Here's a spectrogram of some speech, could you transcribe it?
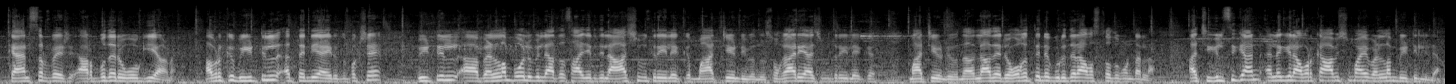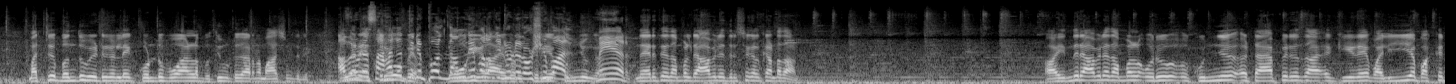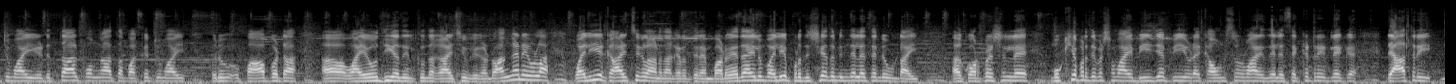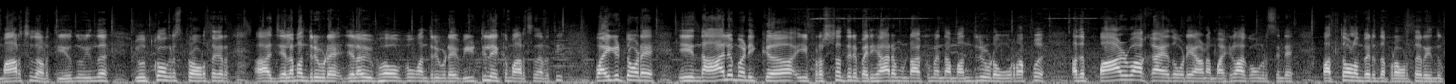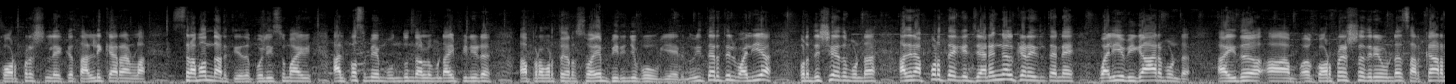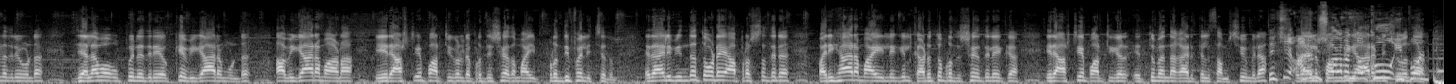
ക്യാൻസർ പേഷ്യ അർബുദ രോഗിയാണ് അവർക്ക് വീട്ടിൽ തന്നെയായിരുന്നു. പക്ഷേ വീട്ടിൽ വെള്ളം പോലും ഇല്ലാത്ത സാഹചര്യത്തിൽ ആശുപത്രിയിലേക്ക് മാറ്റേണ്ടി വന്നു. സ്വകാര്യ ആശുപത്രിയിലേക്ക് മാറ്റേണ്ടി വന്നു. അല്ലാതെ രോഗത്തിന്റെ ഗുരുതരാവസ്ഥ കൊണ്ടല്ല ആ ചികിത്സിക്കാൻ അല്ലെങ്കിൽ അവർക്ക് ആവശ്യമായ വെള്ളം വീട്ടിലില്ല. മറ്റ് ബന്ധു വീടുകളിലേക്ക് കൊണ്ടുപോകാനുള്ള ബുദ്ധിമുട്ട് കാരണം ആശുപത്രി. അങ്ങനെ. നേരത്തെ നമ്മൾ രാവിലെ ദൃശ്യങ്ങൾ കണ്ടതാണ്. ഇന്ന് രാവിലെ നമ്മൾ ഒരു കുഞ്ഞ് ടാപ്പിന് കീഴെ വലിയ ബക്കറ്റുമായി എടുത്താൽ പൊങ്ങാത്ത ബക്കറ്റുമായി ഒരു പാവപ്പെട്ട വയോധിക നിൽക്കുന്ന കാഴ്ചയൊക്കെ കണ്ടു. അങ്ങനെയുള്ള വലിയ കാഴ്ചകളാണ് നഗരത്തിലെമ്പാടും. ഏതായാലും വലിയ പ്രതിഷേധം ഇന്നലെ തന്നെ ഉണ്ടായി. കോർപ്പറേഷനിലെ മുഖ്യ പ്രതിപക്ഷമായ ബി ജെ പിയുടെ കൗൺസിലർമാർ ഇന്നലെ സെക്രട്ടേറിയറ്റിലേക്ക് രാത്രി മാർച്ച് നടത്തിയിരുന്നു. ഇന്ന് യൂത്ത് കോൺഗ്രസ് പ്രവർത്തകർ ജലമന്ത്രിയുടെ ജലവിഭവ വകുപ്പ് മന്ത്രിയുടെ വീട്ടിലേക്ക് മാർച്ച് നടത്തി. വൈകിട്ടോടെ ഈ നാല് മണിക്ക് ഈ പ്രശ്നത്തിന് പരിഹാരമുണ്ടാക്കുമെന്ന മന്ത്രിയുടെ ഉറപ്പ് അത് പാഴ്വാക്കായതോടെയാണ് മഹിളാ കോൺഗ്രസിന്റെ പത്തോളം വരുന്ന പ്രവർത്തകർ ഇന്ന് കോർപ്പറേഷനിലേക്ക് തള്ളിക്കയറാനുള്ള ശ്രമം നടത്തിയത്. പോലീസുമായി അല്പസമയം മുന്തും തള്ളുമുണ്ടായി. പിന്നീട് ആ പ്രവർത്തകർ സ്വയം പിരിഞ്ഞു പോവുകയായിരുന്നു. ഇത്തരത്തിൽ വലിയ പ്രതിഷേധമുണ്ട്. അതിനപ്പുറത്തേക്ക് ജനങ്ങൾക്കിടയിൽ തന്നെ വലിയ വികാരമുണ്ട്. ഇത് കോർപ്പറേഷനെതിരെയുണ്ട് സർക്കാരിനെതിരെയുണ്ട് ജലവകുപ്പിനെതിരെയൊക്കെ വികാരമുണ്ട്. ആ വികാരമാണ് ഈ രാഷ്ട്രീയ പാർട്ടികളുടെ പ്രതിഷേധമായി പ്രതിഫലിച്ചതും. ഏതായാലും ഇന്നത്തോടെ ആ പ്രശ്നത്തിന് പരിഹാരമായില്ലെങ്കിൽ കടുത്ത പ്രതിഷേധത്തിലേക്ക് ഈ രാഷ്ട്രീയ പാർട്ടികൾ എത്തുമെന്ന കാര്യത്തിൽ സംശയമില്ല. ഏതായാലും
